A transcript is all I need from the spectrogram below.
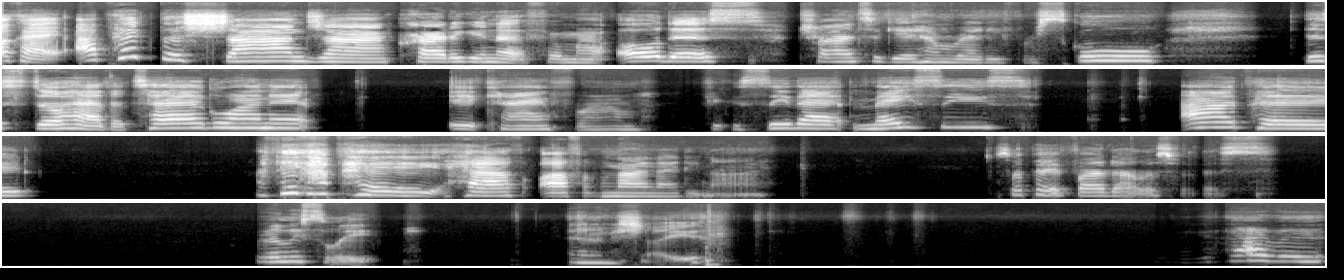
Okay, I picked the Sean John cardigan up for my oldest, trying to get him ready for school. This still had the tag on it. It came from, if you can see that, Macy's. I paid I think I paid half off of $9.99. So I paid $5 for this. Really sweet. And let me show you. You have it.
